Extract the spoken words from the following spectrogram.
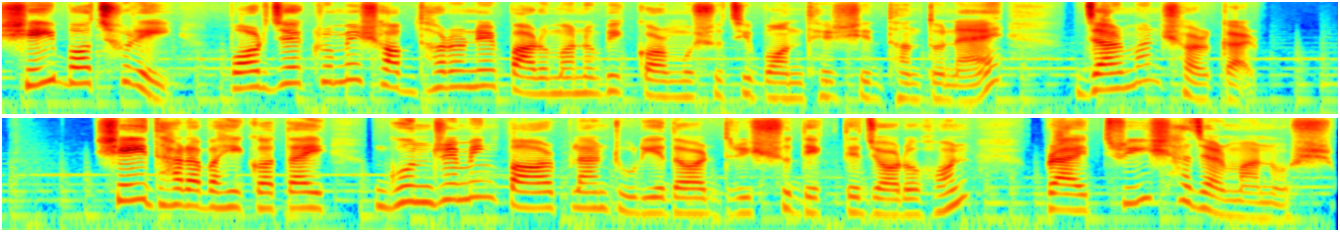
সেই বছরেই পর্যায়ক্রমে সব ধরনের পারমাণবিক কর্মসূচি বন্ধের সিদ্ধান্ত নেয় জার্মান সরকার। সেই ধারাবাহিকতায় গুন্ড্রেমিং পাওয়ার প্ল্যান্ট উড়িয়ে দেওয়ার দৃশ্য দেখতে জড়ো হন প্রায় ত্রিশ হাজার মানুষ।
